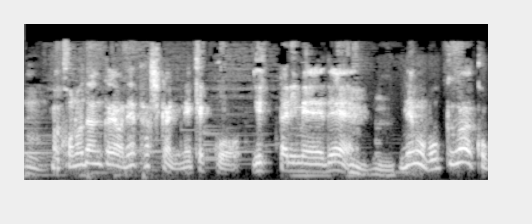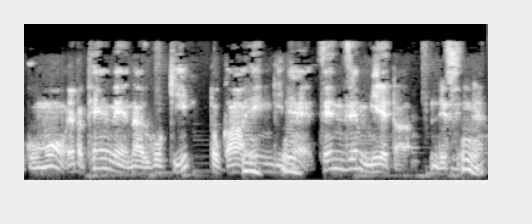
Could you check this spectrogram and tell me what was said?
うん。まあ、この段階はね、確かにね、結構ゆったりめで、うんうんでも僕はここもやっぱ丁寧な動きとかうん演技で全然見れたんですよね。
